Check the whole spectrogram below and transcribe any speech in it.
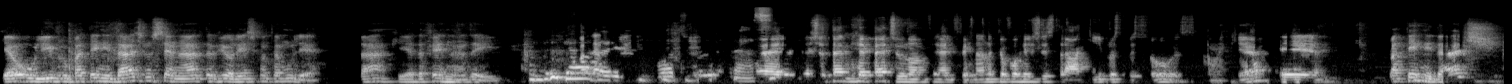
Que é o livro Paternidade no Cenário da Violência contra a Mulher, tá? Que é da Fernanda aí. Obrigada. É, deixa até me repete o nome, Fernanda, que eu vou registrar aqui para as pessoas. Como é que é? É Paternidade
